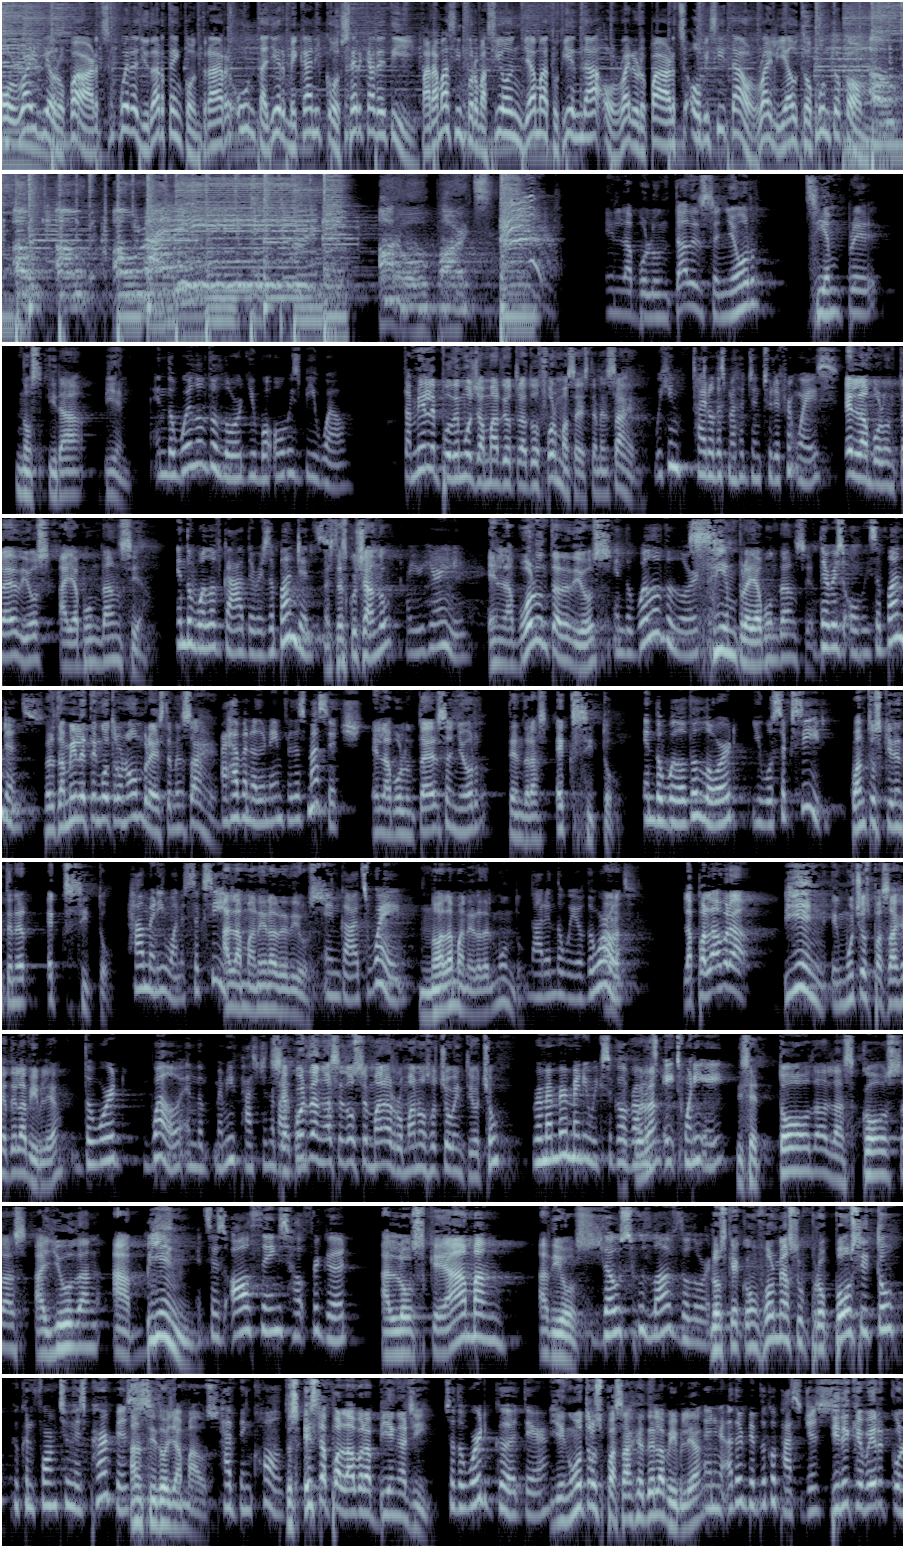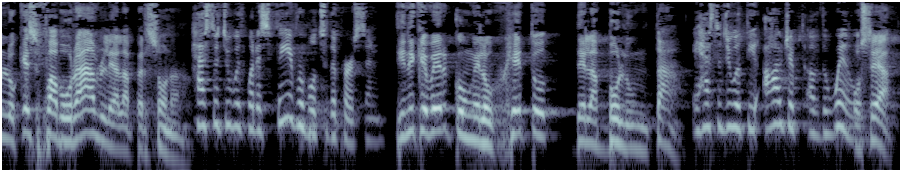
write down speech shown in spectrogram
O'Reilly Auto Parts puede ayudarte a encontrar un taller mecánico cerca de ti. Para más información, llama a tu tienda O'Reilly Auto Parts o visita oreillyauto.com. oh, oh, Parts. En la voluntad del Señor siempre nos irá bien. In the will of the Lord, you will always be well. También le podemos llamar de otras dos formas a este mensaje. We can title this message in two different ways. En la voluntad de Dios hay abundancia. In the will of God, there is ¿Me abundance. está escuchando? Are you hearing me? En la voluntad de Dios In the will of the Lord, siempre hay abundancia. there is always abundance. Pero también le tengo otro nombre a este mensaje. I have another name for this message. En la voluntad del Señor tendrás éxito. In the will of the Lord, you will succeed. ¿Cuántos quieren tener éxito How many want to succeed? a la manera de Dios? In God's way, No a la manera del mundo. not in the way of the Ahora, world. la palabra bien en muchos pasajes de la Biblia. The word well in the many passages in the ¿Se Bible. acuerdan hace dos semanas Romanos 8:28? Remember many weeks ago, Romans acuerdan? 8:28. Dice, todas las cosas ayudan a bien It says, "All things help for good a los que aman a Dios. those who love the Lord, Los que conforme a su propósito who conform to His purpose, han sido llamados. have been called." Entonces, esta palabra bien allí So the word "good" there, y en otros pasajes de la Biblia and in other biblical passages, tiene que ver con lo que es favorable a la persona. has to do with what is favorable to the person. Tiene que ver con el objeto de la voluntad. It has to do with the object of the will O sea,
